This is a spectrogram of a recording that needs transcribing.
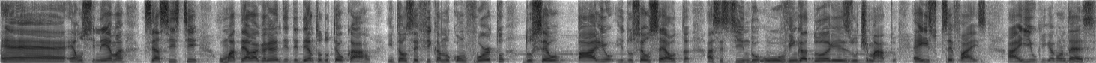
é, é um cinema que você assiste uma tela grande de dentro do teu carro. Então você fica no conforto do seu Palio e do seu Celta, assistindo o Vingadores Ultimato. É isso que você faz. Aí o que, que acontece?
